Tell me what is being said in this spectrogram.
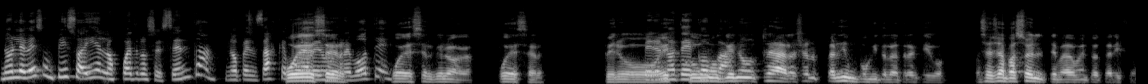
¿No le ves un piso ahí en los 460? ¿No pensás que Puede puede haber ser, un rebote? Puede ser que lo haga, puede ser. Pero, Pero no te como copa. que no, claro, ya perdí un poquito el atractivo. O sea, ya pasó el tema de aumento de tarifa.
